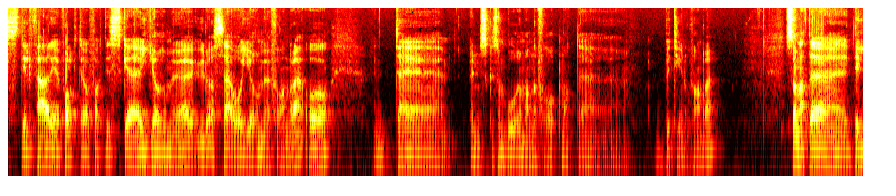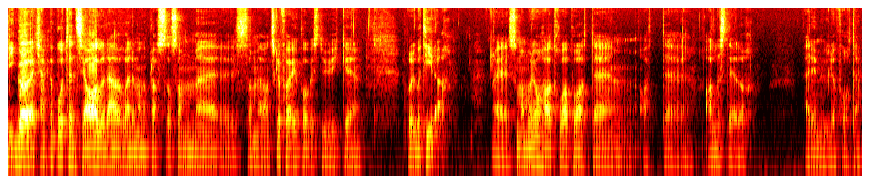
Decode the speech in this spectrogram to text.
stillferdige folk til å faktisk eh, gjøre mye ut av seg og gjøre mye for andre. Og det ønsket som bor i mange for å på en måte bety noe for andre. Sånn at det, det ligger et kjempepotensial der veldig mange plasser som, eh, som er vanskelig å få øye på hvis du ikke bruker tid der. Eh, Så man må jo ha troa på at, eh, at eh, alle steder er det mulig å få til.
